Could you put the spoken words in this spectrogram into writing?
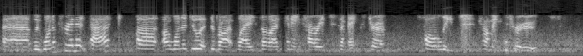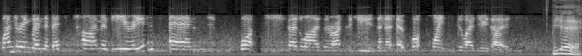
Uh, we want to prune it back, but I want to do it the right way so I can encourage some extra foliage coming through wondering when the best time of year is and what fertiliser I could use and at, at what points do I do those. Yeah,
